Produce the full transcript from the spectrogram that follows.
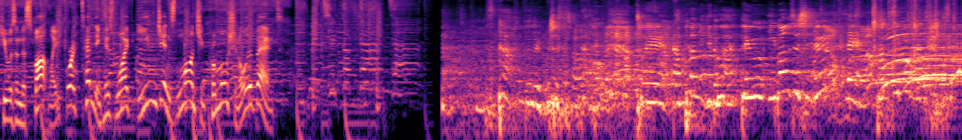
He was in the spotlight for attending his wife Lee Eun-jin's launching promotional event. 남편이기도 한 배우 이범수 씨를 네 박수로 맞이하겠습니다.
